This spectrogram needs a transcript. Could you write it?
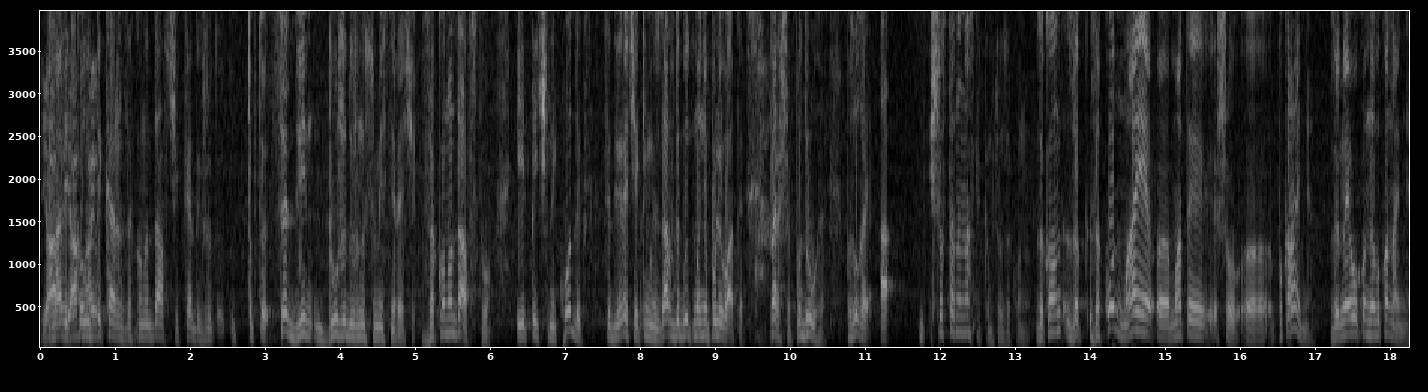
я, навіть я коли маю... ти кажеш законодавчий жур- тобто це дві дуже дуже несумісні речі. Законодавство і етичний кодекс це дві речі, якими завжди будуть маніпулювати. Перше, по-друге, послухай, а що стане наслідком цього закону? Закон, закон має е, мати що, е, покарання за невиконання.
